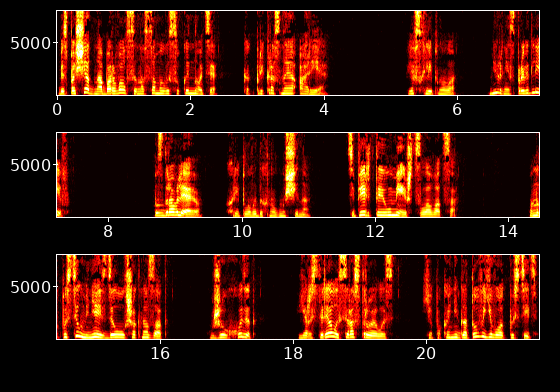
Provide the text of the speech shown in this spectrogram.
Беспощадно оборвался на самой высокой ноте, как прекрасная ария. Я всхлипнула. Мир несправедлив. «Поздравляю», — хрипло выдохнул мужчина. «Теперь ты умеешь целоваться». Он отпустил меня и сделал шаг назад. «Уже уходит?» Я растерялась и расстроилась. Я пока не готова его отпустить.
